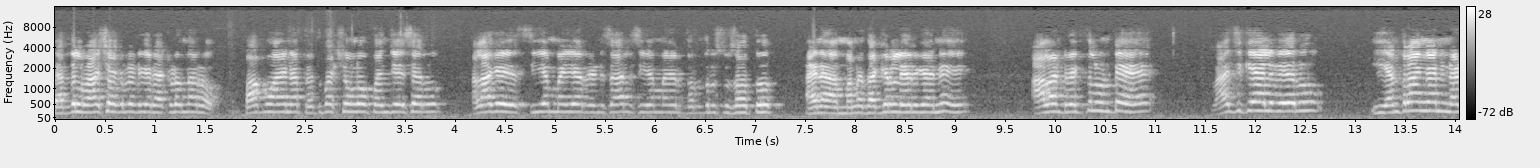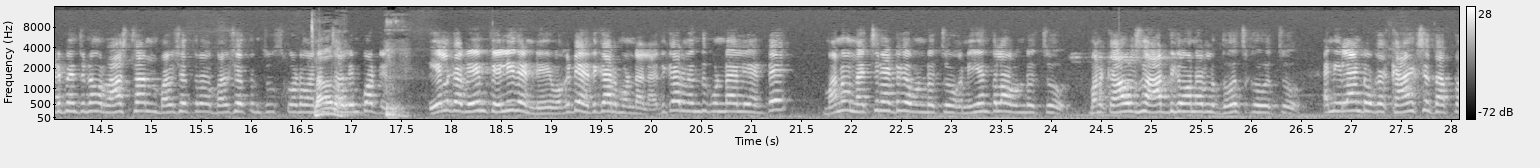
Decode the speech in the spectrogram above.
పెద్దలు రాజశేఖర రెడ్డి గారు ఎక్కడ ఉన్నారు పాపం ఆయన ప్రతిపక్షంలో పనిచేశారు. అలాగే సీఎం అయ్యారు రెండు సార్లు సీఎం అయ్యారు దురదృష్టవశాత్తు ఆయన మన దగ్గర లేరు కానీ అలాంటి వ్యక్తులు ఉంటే రాజకీయాలు వేరు. ఈ యంత్రాంగాన్ని నడిపించడం రాష్ట్రాన్ని భవిష్యత్తు భవిష్యత్తును చూసుకోవడం అనేది. చాలా ఇంపార్టెంట్ వీళ్ళకి అవేం తెలియదండి. ఒకటే అధికారం ఉండాలి. అధికారం ఎందుకు ఉండాలి అంటే మనం నచ్చినట్టుగా ఉండొచ్చు ఒక నియంతలా ఉండొచ్చు. మనకు కావాల్సిన ఆర్థిక వనరులు దోచుకోవచ్చు అని ఇలాంటి ఒక కాంక్ష తప్ప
